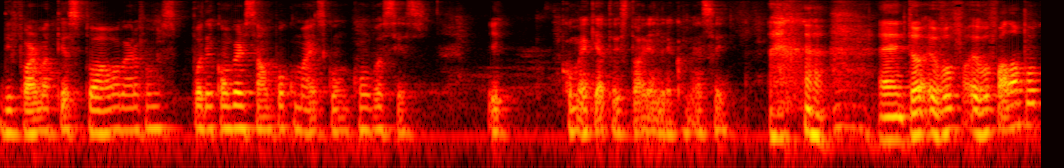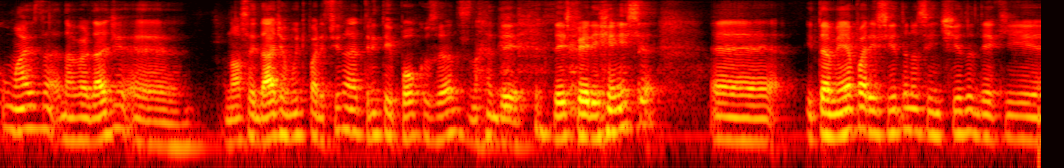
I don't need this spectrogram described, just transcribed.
de forma textual, agora vamos poder conversar um pouco mais com, com vocês. E como é que é a tua história, André? Começa aí. é, então eu vou, eu vou falar um pouco mais, na, na verdade, é, nossa idade é muito parecida, né? 30 e poucos anos né? de, de experiência. É, e também é parecido no sentido de que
